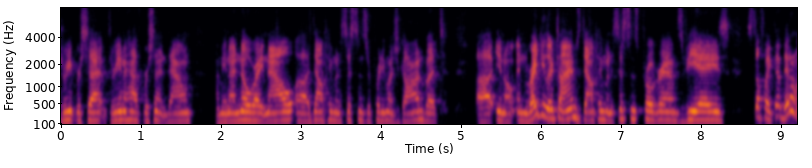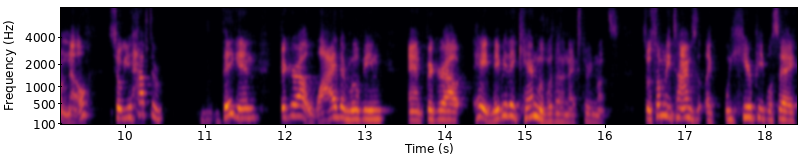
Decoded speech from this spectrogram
3%, 3.5% down. I mean, I know right now uh, down payment assistance are pretty much gone, but uh, you know, in regular times, down payment assistance programs, VAs, stuff like that, they don't know. So you have to dig in, figure out why they're moving and figure out, hey, maybe they can move within the next three months. So, so many times, like we hear people say,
